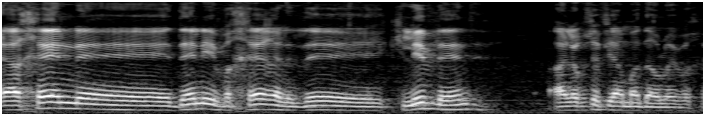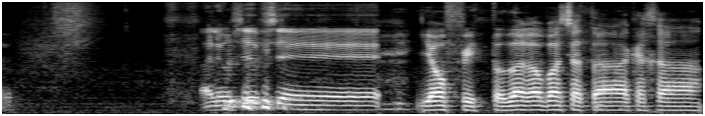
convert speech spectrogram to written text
אכן אה, דני ייבחר על ידי קליבלנד, אני לא חושב ים מדר לא ייבחר. אני חושב ש... יופי, תודה רבה שאתה ככה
